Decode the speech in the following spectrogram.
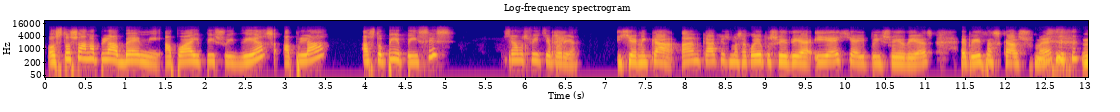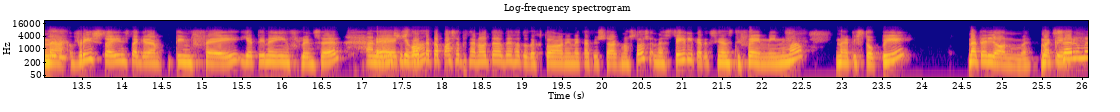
Ωστόσο, αν απλά μπαίνει από IP Σουηδίας, απλά ας το πει επίσης για να μας φύγει και η απορία. Γενικά, αν κάποιος μας ακούει από Σουηδία ή έχει IP Σουηδίας, επειδή θα σκάσουμε, να βρει στο Instagram την Faye, γιατί είναι influencer. Α, ναι, ε, και σωστά. εγώ κατά πάσα πιθανότητα δεν θα το δεχτώ αν είναι κάποιος άγνωστος. Να στείλει κατευθείαν στη Faye μήνυμα, να της το πει, να τελειώνουμε. Να Οκ. ξέρουμε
